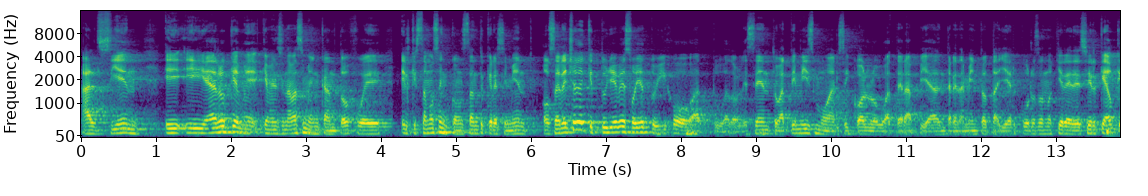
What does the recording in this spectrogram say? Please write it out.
al 100. Y, y algo que, me, que mencionabas y me encantó fue el que estamos en constante crecimiento. O sea, el hecho de que tú lleves hoy a tu hijo a tu adolescente o a ti mismo al psicólogo, a terapia, entrenamiento, taller, curso, no quiere decir que, ok,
